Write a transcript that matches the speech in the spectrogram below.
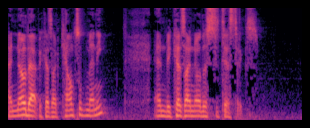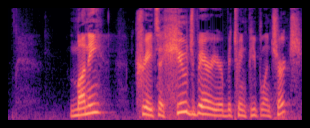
I know that because I've counseled many and because I know the statistics. Money creates a huge barrier between people in church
